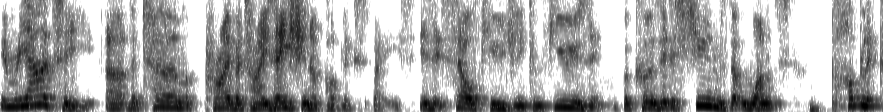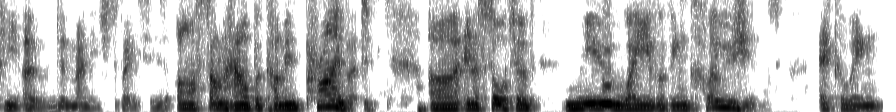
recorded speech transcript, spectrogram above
In reality, uh, the term privatization of public space is itself hugely confusing because it assumes that once publicly owned and managed spaces are somehow becoming private uh, in a sort of new wave of enclosures, echoing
